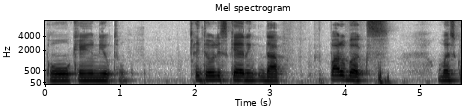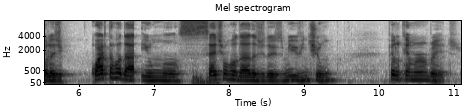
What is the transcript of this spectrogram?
com o Ken Newton. Então eles querem dar para o Bucks uma escolha de quarta rodada e uma sétima rodada de 2021 pelo Cameron Braid.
